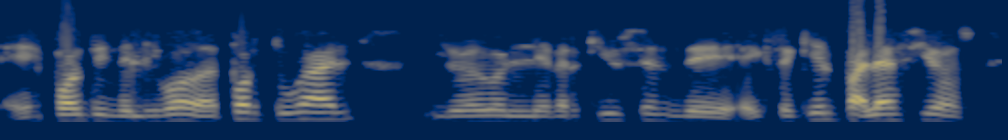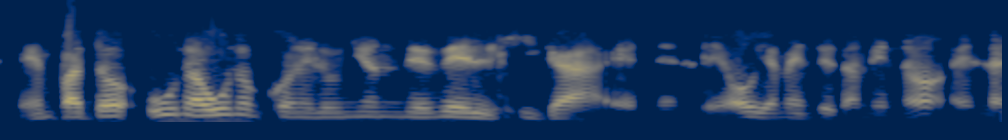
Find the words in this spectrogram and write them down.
Sporting de Lisboa de Portugal y luego el Leverkusen de Ezequiel Palacios empató 1 a 1 con el Unión de Bélgica, en eh, obviamente también, ¿no? En la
